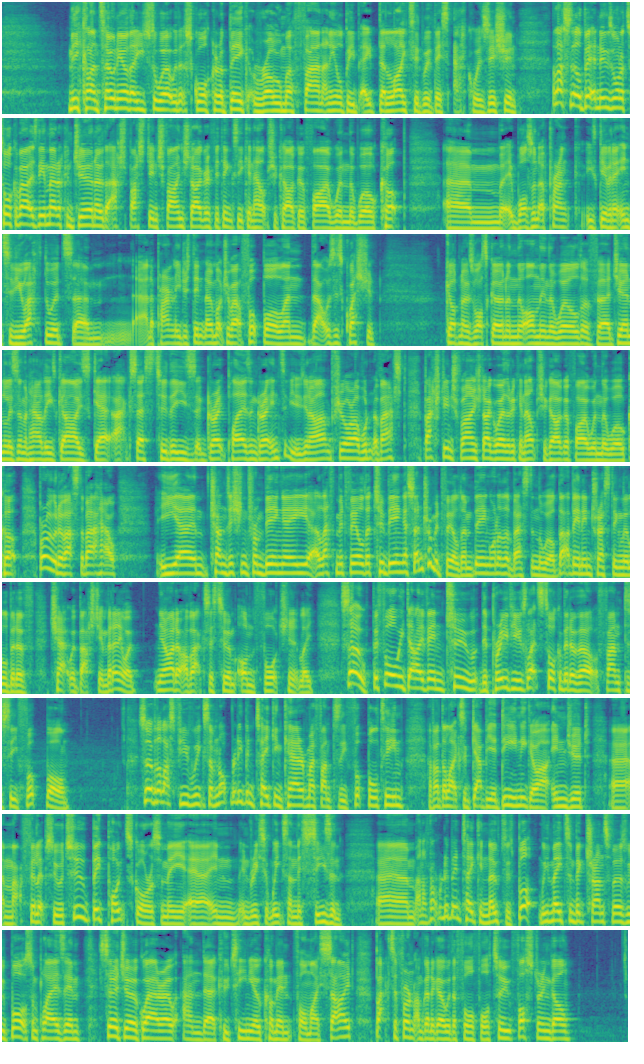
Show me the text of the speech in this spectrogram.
Michael Antonio, that he used to work with at Squawka, a big Roma fan, and he'll be uh, delighted with this acquisition. The last little bit of news I want to talk about is the American journo that Ash Bastian Schweinsteiger, if he thinks he can help Chicago Fire win the World Cup. Um, it wasn't a prank. He's given an interview afterwards, um, and apparently just didn't know much about football, and that was his question. God knows what's going on in the world of uh, journalism and how these guys get access to these great players and great interviews. You know, I'm sure I wouldn't have asked Bastian Schweinsteiger whether he can help Chicago Fire win the World Cup. Probably would have asked about how he um, transitioned from being a, a, left midfielder to being a central midfielder and being one of the best in the world. That'd be an interesting little bit of chat with Bastian. But anyway, you know, I don't have access to him, unfortunately. So, before we dive into the previews, let's talk a bit about fantasy football. So over the last few weeks, I've not really been taking care of my fantasy football team. I've had the likes of Gabbiadini go out injured, uh, and Matt Phillips, who are two big point scorers for me uh, in in recent weeks and this season. Um, and I've not really been taking notice. But we've made some big transfers. We've bought some players in. Sergio Aguero and uh, Coutinho come in for my side. Back to front, I'm going to go with a 4-4-2. Foster in goal.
